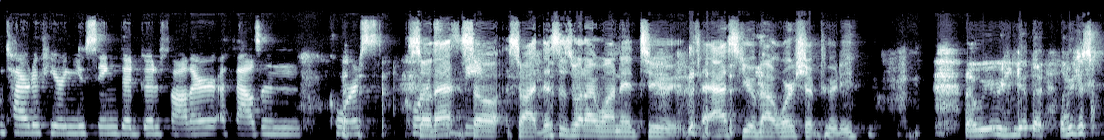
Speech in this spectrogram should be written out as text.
I'm tired of hearing you sing "Good Good Father" a thousand chorus. so that deep. so so I, this is what i wanted to to ask you about worship pooty Uh, we, we can get there. Let me just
